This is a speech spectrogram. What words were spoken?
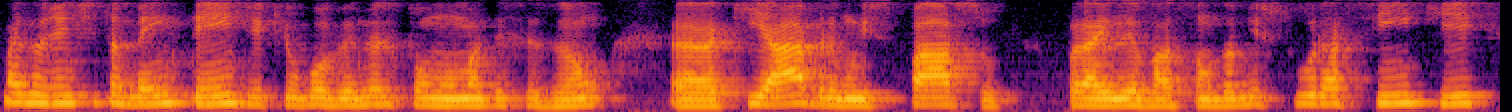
mas a gente também entende que o governo ele tomou uma decisão uh, que abre um espaço para a elevação da mistura assim que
